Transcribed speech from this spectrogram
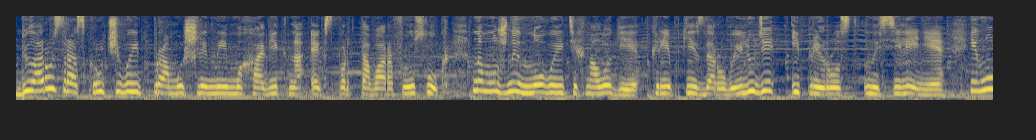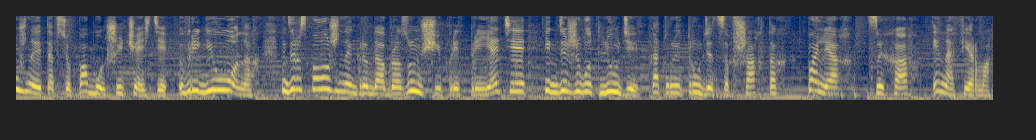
Беларусь раскручивает промышленный маховик на экспорт товаров и услуг. Нам нужны новые технологии, крепкие здоровые люди и прирост населения. И нужно это все по большей части в регионах, где расположены градообразующие предприятия и где живут люди, которые трудятся в шахтах, полях, цехах и на фермах.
